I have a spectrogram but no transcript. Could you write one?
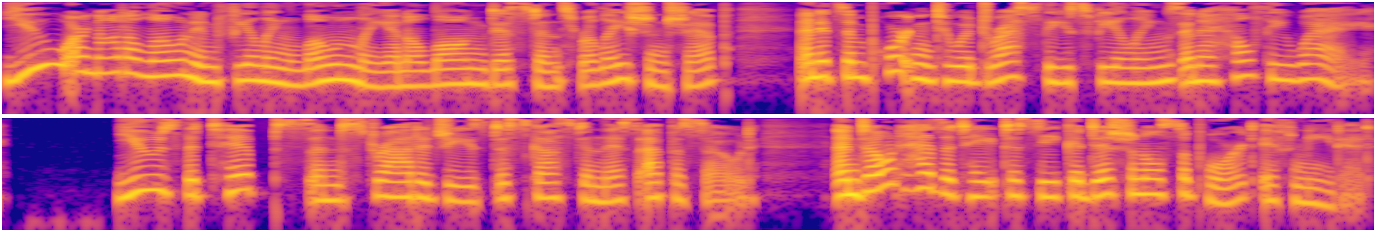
you are not alone in feeling lonely in a long distance relationship, and it's important to address these feelings in a healthy way. Use the tips and strategies discussed in this episode, and don't hesitate to seek additional support if needed.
